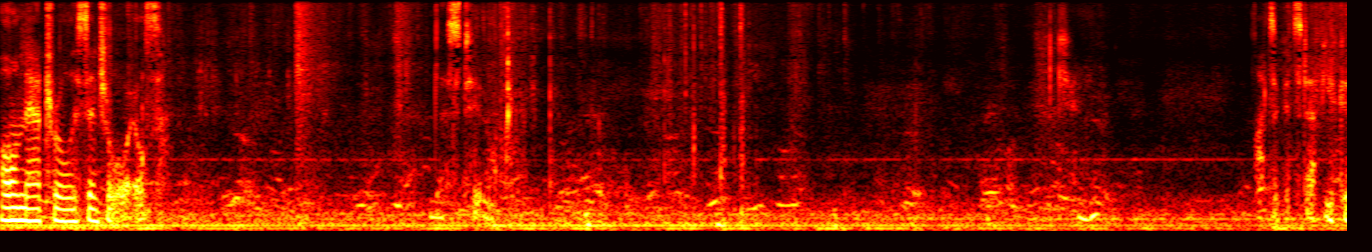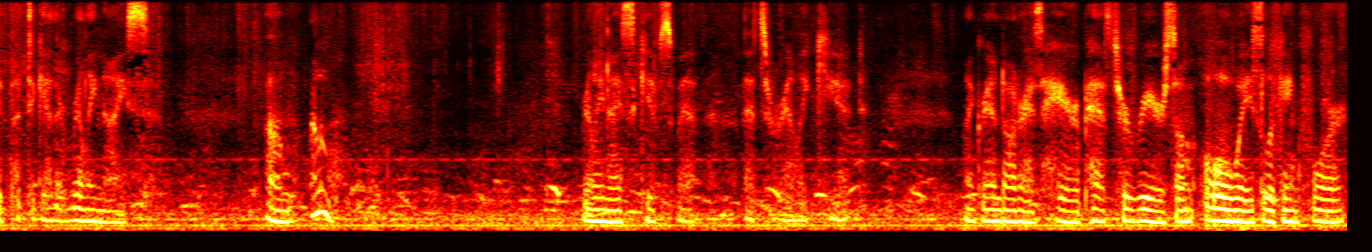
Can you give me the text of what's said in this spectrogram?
All natural essential oils. This too. Okay. Lots of good stuff you could put together really nice. Um, oh. Really nice gifts with. That's really cute. My granddaughter has hair past her rear, so I'm always looking for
